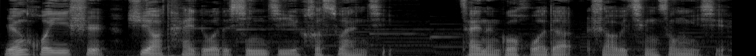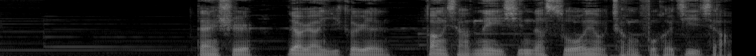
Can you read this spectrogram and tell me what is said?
人活一世，需要太多的心机和算计，才能够活得稍微轻松一些。但是，要让一个人放下内心的所有城府和计较，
